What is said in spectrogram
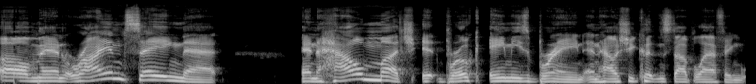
oh man, Ryan saying that and how much it broke Amy's brain and how she couldn't stop laughing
